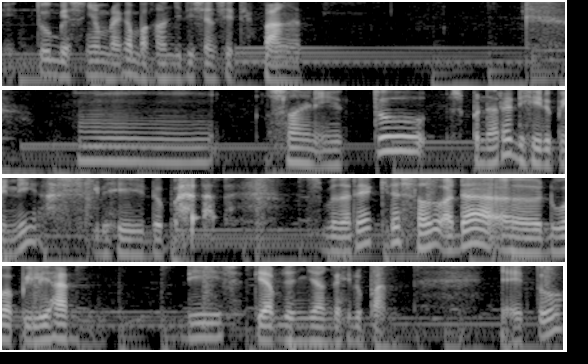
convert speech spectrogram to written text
itu biasanya mereka bakalan jadi sensitif banget. Hmm, selain itu sebenarnya di hidup ini asik di hidup sebenarnya kita selalu ada uh, dua pilihan di setiap jenjang kehidupan. Yaitu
